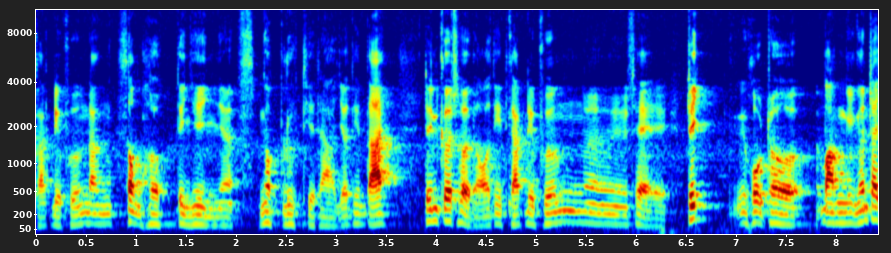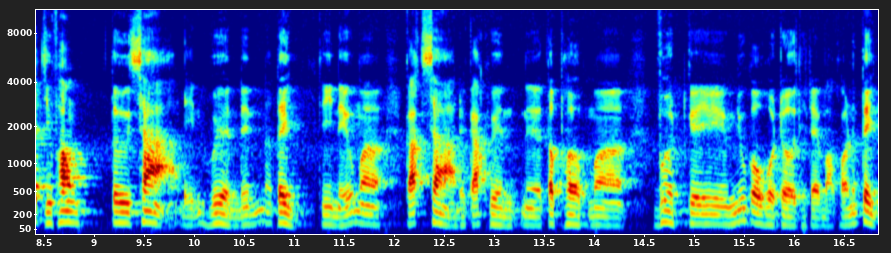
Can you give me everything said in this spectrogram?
các địa phương đang tổng hợp tình hình à, ngập lụt thiệt hại do thiên tai. Trên cơ sở đó thì các địa phương ờ, sẽ trích, hỗ trợ bằng ngân sách dự phòng từ xã đến huyện đến tỉnh. Thì nếu mà các xã được các huyện ờ, tập hợp mà vượt cái nhu cầu hỗ trợ thì sẽ báo cáo đến tỉnh.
